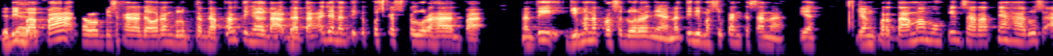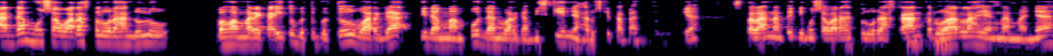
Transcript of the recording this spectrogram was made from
Jadi ya. Bapak kalau misalkan ada orang belum terdaftar tinggal datang aja nanti ke puskesmas kelurahan Pak. Nanti gimana prosedurnya? Nanti dimasukkan ke sana ya. Yang pertama mungkin syaratnya harus ada musyawarah kelurahan dulu bahwa mereka itu betul-betul warga tidak mampu dan warga miskin yang harus kita bantu ya. Setelah nanti di musyawarah kelurahan keluarlah yang namanya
